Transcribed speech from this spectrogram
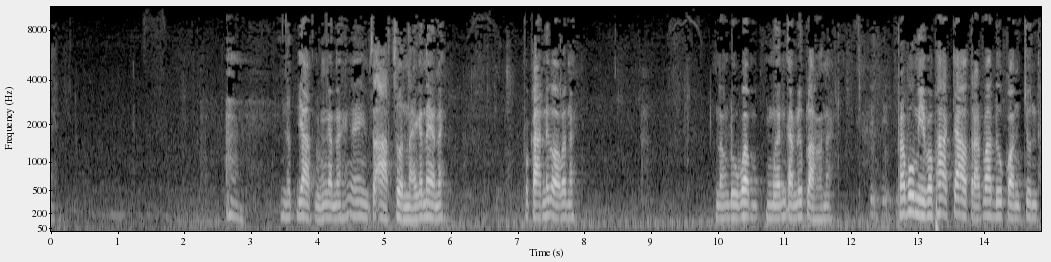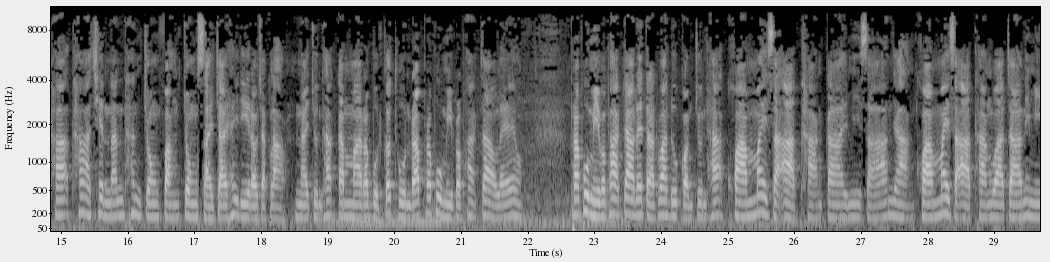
นี่นึกยากเหมือนกันนะสะอาดส่วนไหนกันแน่นะผู้การนึกออกแล้วนะลองดูว่าเหมือนกันหรือเปล่านะ พระผู้มีพระภาคเจ้าตรัสว่าดูก่อนจุนทะถ้าเช่นนั้น ท่านจงฟังจงใส่ใจให้ดีเราจะกล่าวนายจุนทะกรรมมารบุตรก็ทูลรับพระผู้มีพระภาคเจ้าแล้ว พระผู้มีพระภาคเจ้าได้ตรัสว่าดูก่อนจุนทะความไม่สะอาดทางกายมีสามอย่าง ความไม่สะอาดทางวาจานี่มี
